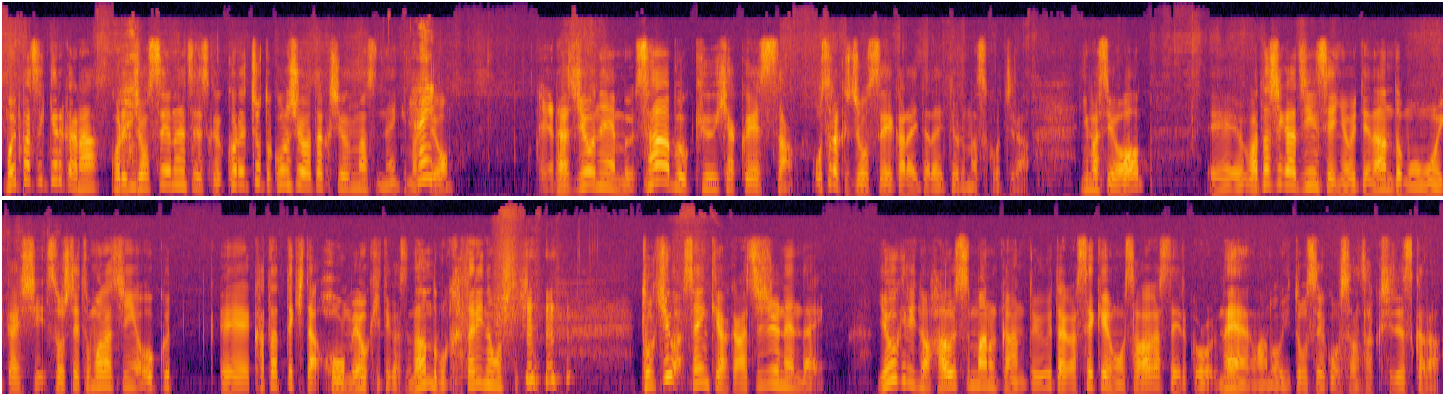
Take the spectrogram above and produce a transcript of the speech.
もう一発いけるかな？これはい。女性のやつですけど、これちょっと今週私読みますね。い。きますよ、えーラジオネームサーブ 900S さん。おそらく女性からいただいておりますこちら。いきますよ、えー私が人生において何度も思い返しそして友達に送っ、えー語ってきた方面を聞いてください。何度も語り直してきた。時は1980年代夜霧のハウスマヌカンという歌が世間を騒がせている頃ねあの伊藤聖子さん作詞ですから、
